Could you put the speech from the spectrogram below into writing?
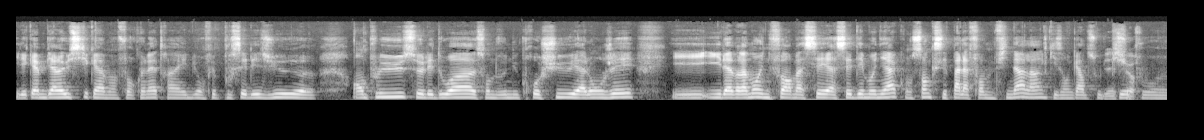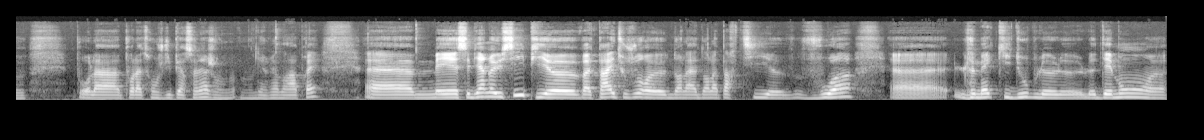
il est quand même bien réussi quand même, il hein, faut reconnaître. Hein. ils lui ont fait pousser les yeux en plus, les doigts sont devenus crochus et allongés. Il, a vraiment une forme assez, assez démoniaque. On sent que c'est pas la forme finale hein, qu'ils en gardent sous le pied pour, pour la, pour la tronche du personnage, on, y reviendra après. Euh, mais c'est bien réussi, puis euh, bah, pareil, toujours dans la, dans la partie voix, le mec qui double le, démon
